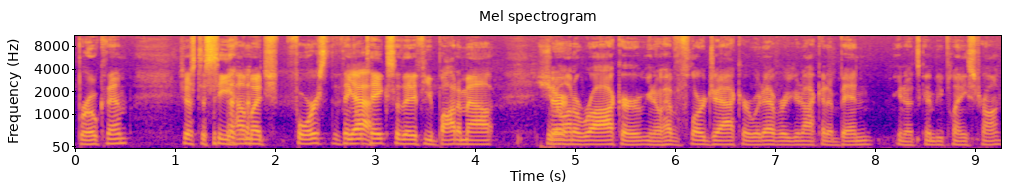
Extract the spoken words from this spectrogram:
broke them just to see how much force the thing Yeah. will take so that if you bottom out you know, on a rock or, you know, have a floor jack or whatever, you're not going to bend. You know, it's going to be plenty strong.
